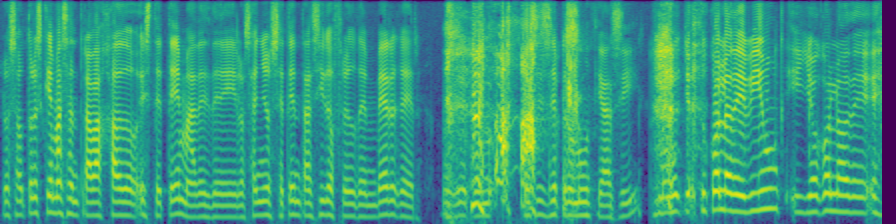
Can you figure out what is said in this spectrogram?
Los autores que más han trabajado este tema desde los años 70 han sido Freudenberger, no sé si se pronuncia así. No, yo- tú con lo de Byung y yo con lo de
